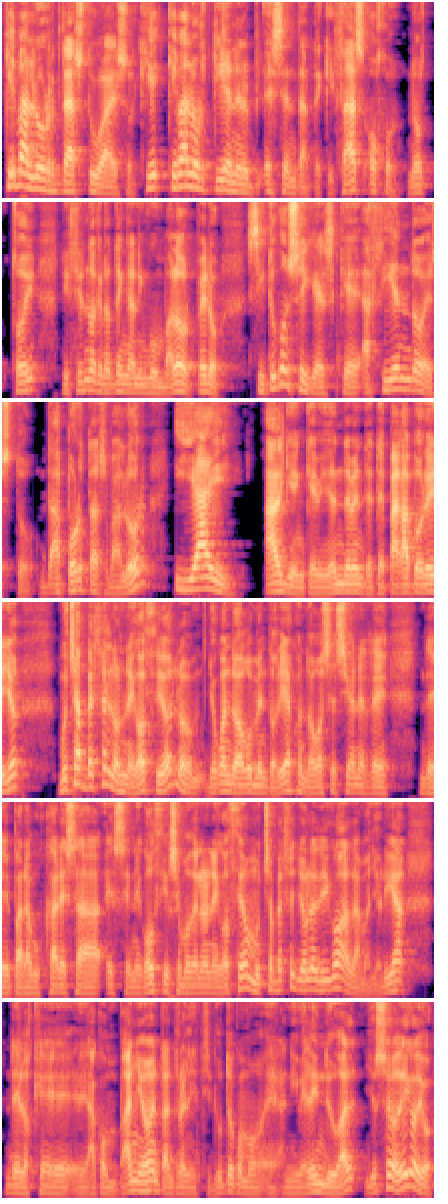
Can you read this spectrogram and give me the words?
¿qué valor das tú a eso? ¿Qué, valor tiene el, sentarte? Quizás, ojo, no estoy diciendo que no tenga ningún valor, pero si tú consigues que haciendo esto aportas valor y hay alguien que evidentemente te paga por ello, Muchas veces los negocios, yo cuando hago mentorías, cuando hago sesiones de, para buscar esa, ese negocio, ese modelo de negocio, muchas veces yo le digo a la mayoría de los que eh, acompaño, tanto en el instituto como eh, a nivel individual, yo se lo digo, digo,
